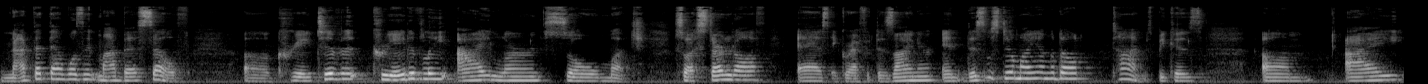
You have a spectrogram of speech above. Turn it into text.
Not that that wasn't my best self. Uh, creative, creatively, I learned so much. So I started off as a graphic designer, and this was still my young adult times because um, I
